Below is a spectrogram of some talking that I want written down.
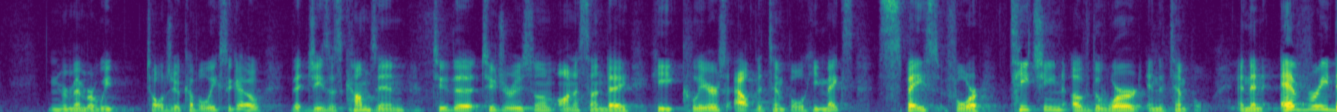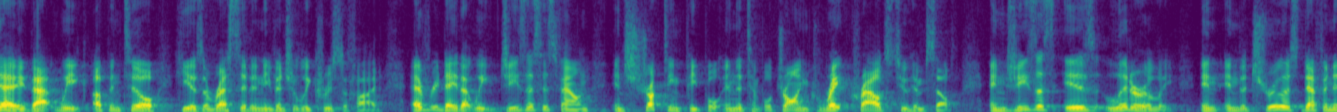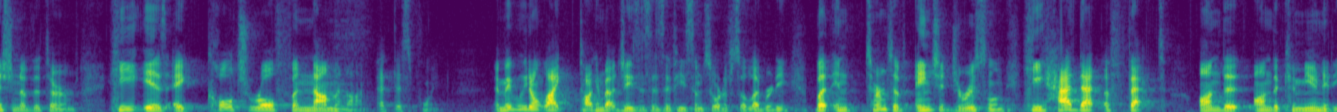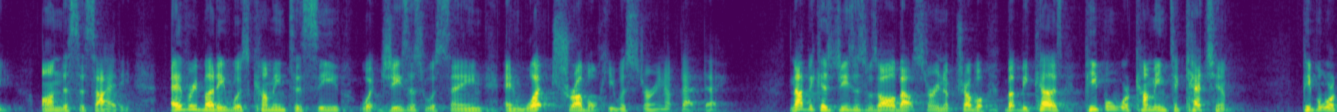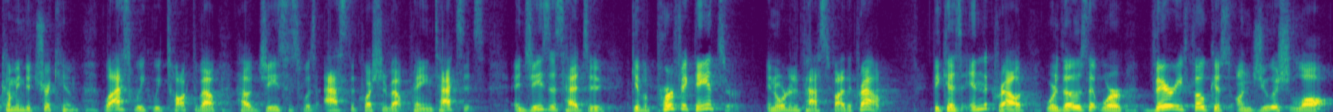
And you remember, we told you a couple weeks ago that Jesus comes in to, the, to Jerusalem on a Sunday. He clears out the temple, he makes space for teaching of the word in the temple. And then every day that week, up until he is arrested and eventually crucified, every day that week, Jesus is found instructing people in the temple, drawing great crowds to himself. And Jesus is literally, in, in the truest definition of the term, he is a cultural phenomenon at this point. And maybe we don't like talking about Jesus as if he's some sort of celebrity, but in terms of ancient Jerusalem, he had that effect on the, on the community, on the society. Everybody was coming to see what Jesus was saying and what trouble he was stirring up that day. Not because Jesus was all about stirring up trouble, but because people were coming to catch him. People were coming to trick him. Last week we talked about how Jesus was asked the question about paying taxes, and Jesus had to give a perfect answer in order to pacify the crowd. Because in the crowd were those that were very focused on Jewish law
